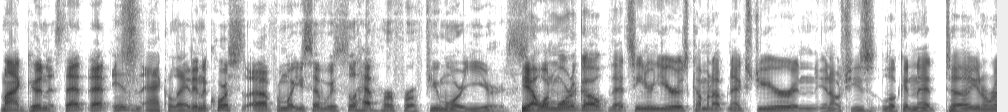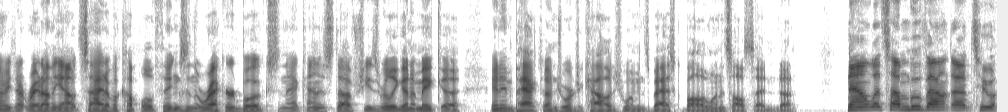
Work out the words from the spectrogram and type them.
My goodness, that that is an accolade, and of course, uh, from what you said, we still have her for a few more years. Yeah, one more to go. That senior year is coming up next year, and you know she's looking at uh, you know right right on the outside of a couple of things in the record books and that kind of stuff. She's really going to make a an impact on Georgia College women's basketball when it's all said and done. Now let's uh, move out uh, to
